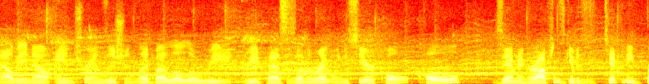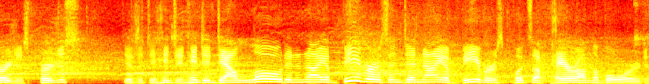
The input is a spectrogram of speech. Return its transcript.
Albion now in transition, led by Lolo Reed. Reed passes on the right wing to Sierra Cole. Cole examining her options, gives it to Tiffany Burgess. Burgess gives it to Hinton. Hinton down low to Denia Beavers, and Denia Beavers puts a pair on the board.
